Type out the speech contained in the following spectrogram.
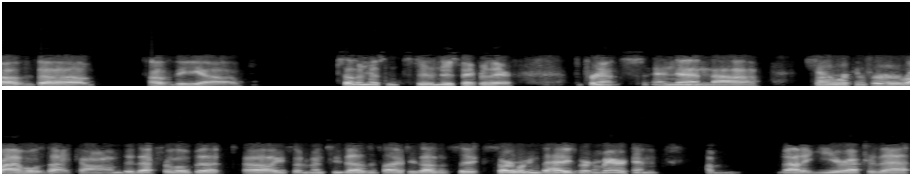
of the of the uh, Southern Miss student newspaper there, Printz, and then uh, started working for Rivals.com. Did that for a little bit. Uh, I guess it would have been 2005, 2006. Started working at the Hattiesburg American about a year after that,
